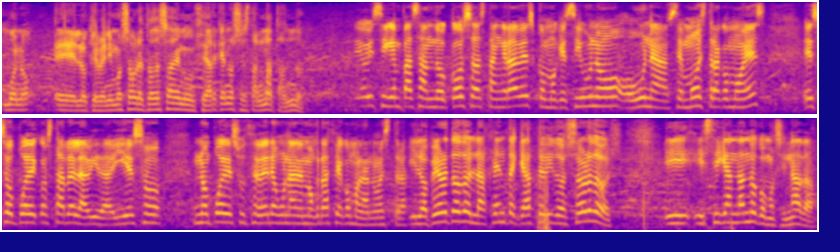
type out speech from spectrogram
Bueno, eh, lo que venimos sobre todo es a denunciar que nos están matando. Hoy siguen pasando cosas tan graves como que si uno o una se muestra como es, eso puede costarle la vida y eso no puede suceder en una democracia como la nuestra. Y lo peor de todo es la gente que hace oídos sordos y, y sigue andando como si nada.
